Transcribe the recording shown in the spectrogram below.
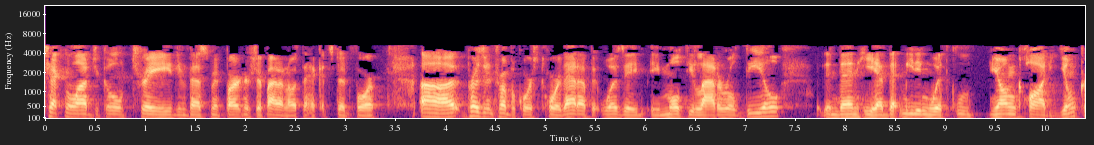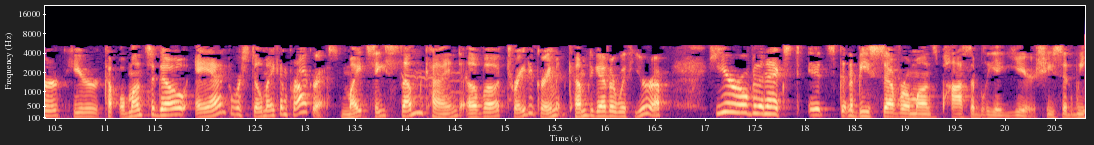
Technological Trade Investment Partnership. I don't know what the heck it stood for. Uh, President Trump, of course, tore that up. It was a, a multilateral deal. And then he had that meeting with Jean-Claude Juncker here a couple months ago, and we're still making progress. Might see some kind of a trade agreement come together with Europe here over the next, it's going to be several months, possibly a year. She said, we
